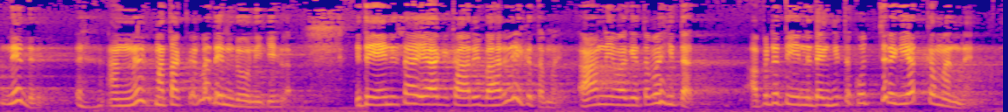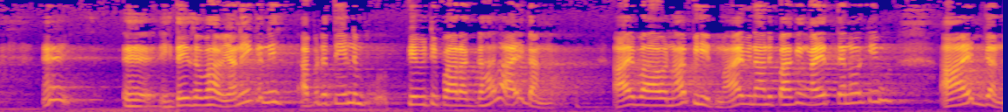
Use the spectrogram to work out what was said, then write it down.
නේද. අන්න මතක් කරලා දෙන්න ඕනි කියලා. ඉති ඒ නිසා එයාගේ කාරි භාරය එක තමයි. ආනේ වගේ තම හිතත්. අපිට තියන්න දැන් හිත කොච්චර ගියත් කමන්න. හිතේ ස්වභාව යනකනේ අපිට තියෙන කෙවිටි පාරක් ගහලා අය ගන්න. ආය භාවනා පිහිත්ම ආය විනාඩි පාකින් අයත් යනවකින් ආයත් ගන්න.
